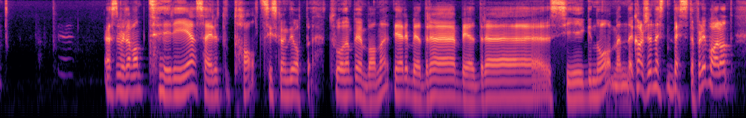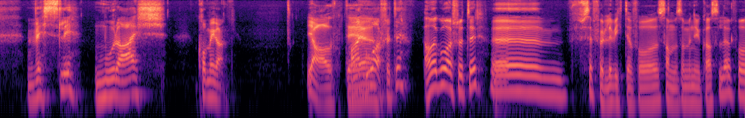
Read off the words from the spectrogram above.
Aston Villa vant tre seire totalt sist gang de var oppe. To av dem på hjemmebane. De er i bedre, bedre sig nå, men det kanskje nesten beste for dem var at Wesley Moraes kom i gang. Ja, det Han er god avslutter. Han er god avslutter. Eh, selvfølgelig viktig å få samme som i Newcastle. Få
